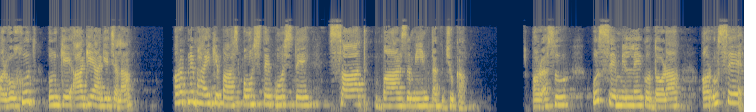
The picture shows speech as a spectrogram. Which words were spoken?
और वो खुद उनके आगे आगे चला, और अपने भाई के पास पहुँचते पहुँचते सात बार ज़मीन तक झुका। और असु उससे मिलने को दौड़ा और उससे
